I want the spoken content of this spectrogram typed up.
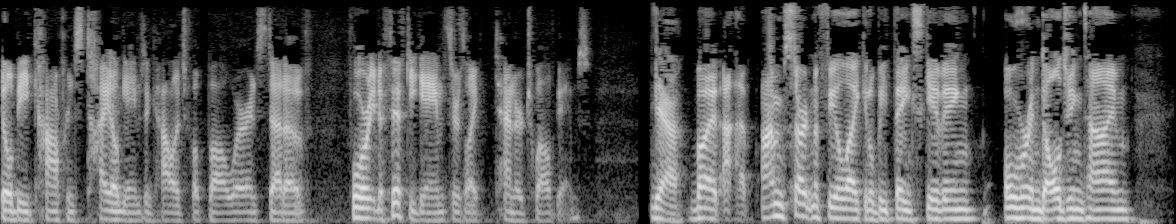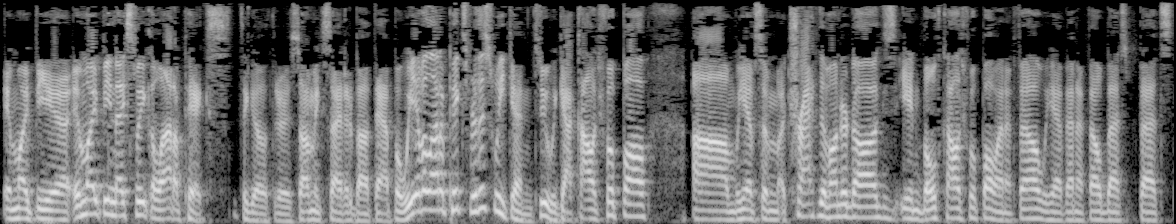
it'll be conference title games in college football where instead of 40 to 50 games, there's like 10 or 12 games. Yeah, but I, I'm starting to feel like it'll be Thanksgiving, overindulging time. It might be a, it might be next week a lot of picks to go through, so I'm excited about that. But we have a lot of picks for this weekend too. We got college football. Um, we have some attractive underdogs in both college football, and NFL. We have NFL best bets.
